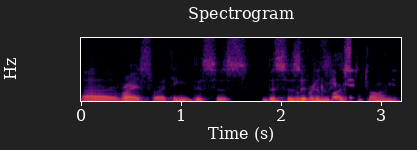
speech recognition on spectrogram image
Uh, right, so I think this is this is We're it. pretty And close maybe- to time.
